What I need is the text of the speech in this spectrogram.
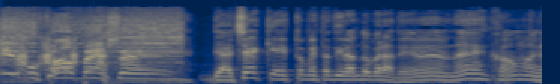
Y buscó dos veces. Ya cheque, esto me está tirando, espérate. Eh, ¿Cómo? Ah.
